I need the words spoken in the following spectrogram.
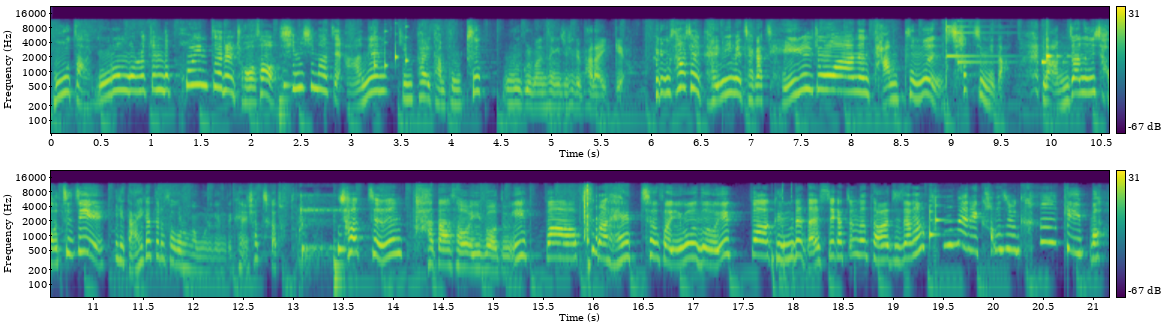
모자 이런 걸로 좀 더 포인트를 줘서 심심하지 않은 긴팔 단품 툭 룩을 완성해 주시길 바랄게요. 그리고 사실 데님에 제가 제일 좋아하는 단품은 셔츠입니다. 남자는 셔츠지! 이게 나이가 들어서 그런가 모르겠는데 그냥 셔츠가 좋더라고요. 셔츠는 닫아서 입어도 이뻐, 풀어 헤쳐서 입어도 이뻐. 근데 날씨가 좀 더 더워지잖아? 소매를 가로주면 그렇게 이뻐.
